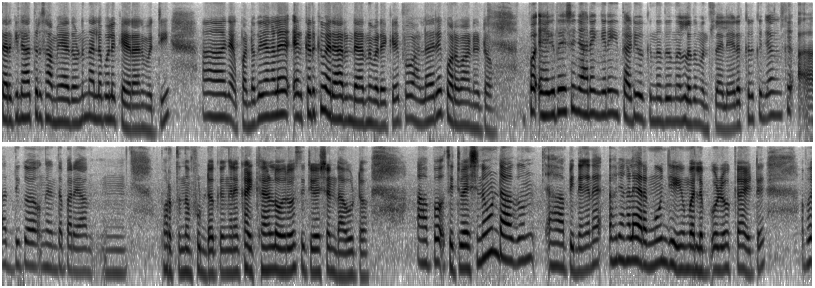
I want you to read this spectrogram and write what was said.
തിരക്കില്ലാത്തൊരു സമയമായതുകൊണ്ട് നല്ലപോലെ കയറാനും പറ്റി. പണ്ടൊക്കെ ഞങ്ങൾ ഇടയ്ക്കിടയ്ക്ക് വരാറുണ്ടായിരുന്നു ഇവിടെയൊക്കെ. ഇപ്പോൾ വളരെ കുറവാണ് കേട്ടോ. അപ്പോൾ ഏകദേശം ഞാൻ എങ്ങനെ ഈ തടി വെക്കുന്നത് എന്നുള്ളത് മനസ്സിലായില്ലേ? ഇടയ്ക്കിടയ്ക്ക് ഞങ്ങൾക്ക് അധികം അങ്ങനെ എന്താ പറയുക പുറത്തുനിന്ന് ഫുഡൊക്കെ ഇങ്ങനെ കഴിക്കാനുള്ള ഓരോ സിറ്റുവേഷൻ ഉണ്ടാവും കേട്ടോ. അപ്പോൾ സിറ്റുവേഷനും ഉണ്ടാകും. പിന്നെ അങ്ങനെ ഞങ്ങൾ ഇറങ്ങുകയും ചെയ്യും വല്ലപ്പോഴും ഒക്കെ ആയിട്ട്. അപ്പോൾ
